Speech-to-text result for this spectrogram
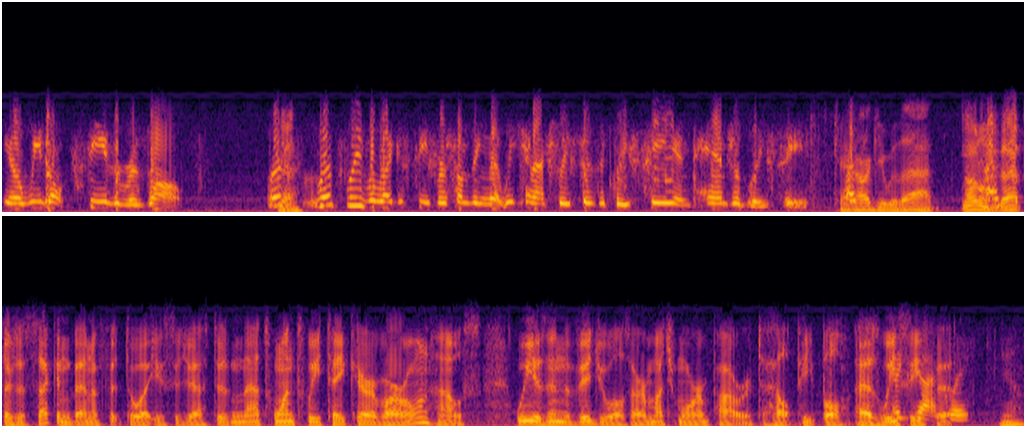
you know we don't see the results. Let's Yeah. let's leave a legacy for something that we can actually physically see and tangibly see. Can't argue with that. Not only that, there's a second benefit to what you suggested, and that's once we take care of our own house, we as individuals are much more empowered to help people as we see exactly. Fit. Yeah.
